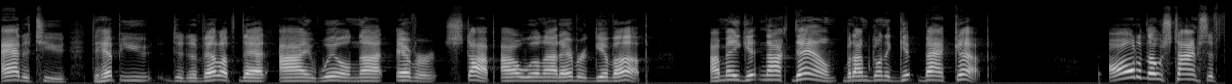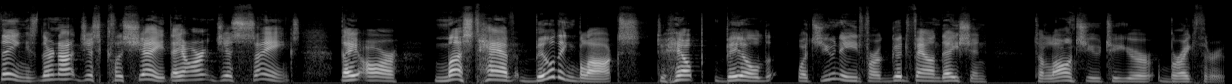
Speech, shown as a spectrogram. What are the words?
attitude, to help you to develop that I will not ever stop, I will not ever give up. I may get knocked down, but I'm going to get back up all of those types of things, they're not just cliche, they aren't just sayings. They are must have building blocks to help build what you need for a good foundation to launch you to your breakthrough.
